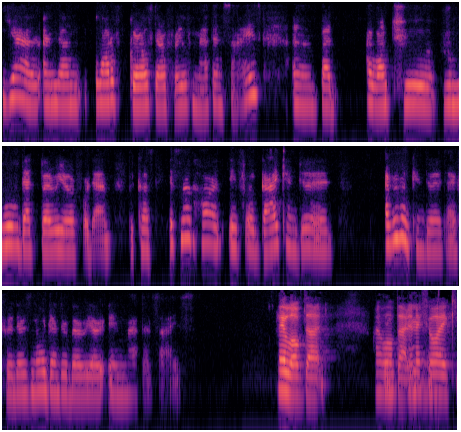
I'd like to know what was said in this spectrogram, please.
yeah, and then a lot of girls they're afraid of math and science, uh, but I want to remove that barrier for them because it's not hard. If a guy can do it everyone can do it actually there's no gender barrier in math and science. I love that. I love Thank that. You. and i feel like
